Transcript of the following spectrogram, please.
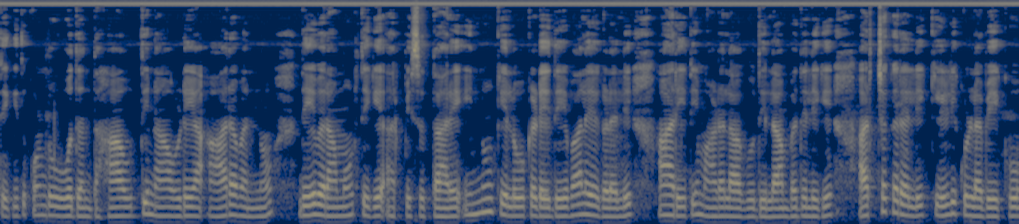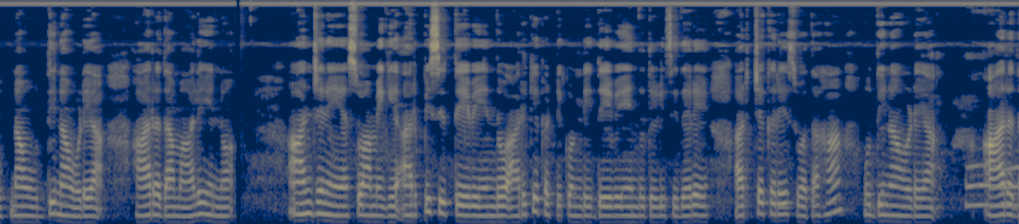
ತೆಗೆದುಕೊಂಡು ಹೋದಂತಹ ಉದ್ದಿನ ಒಡೆಯ ಹಾರವನ್ನು ದೇವರ ಮೂರ್ತಿಗೆ ಅರ್ಪಿಸುತ್ತಾರೆ. ಇನ್ನೂ ಕೆಲವು ಕಡೆ ದೇವಾಲಯಗಳಲ್ಲಿ ಆ ರೀತಿ ಮಾಡಲಾಗುವುದಿಲ್ಲ. ಬದಲಿಗೆ ಅರ್ಚಕರಲ್ಲಿ ಕೇಳಿಕೊಳ್ಳಬೇಕು. ನಾವು ಉದ್ದಿನ ಒಡೆಯ ಹಾರದ ಮಾಲೆಯನ್ನು ಆಂಜನೇಯ ಸ್ವಾಮಿಗೆ ಅರ್ಪಿಸುತ್ತೇವೆ ಎಂದು ಹರಕೆ ಕಟ್ಟಿಕೊಂಡಿದ್ದೇವೆ ಎಂದು ತಿಳಿಸಿದರೆ ಅರ್ಚಕರೇ ಸ್ವತಃ ಉದ್ದಿನ ವಡೆಯ ಹಾರದ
